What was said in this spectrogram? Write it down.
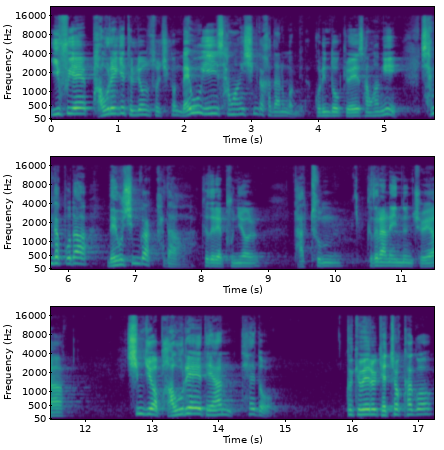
이후에 바울에게 들려온 소식은 매우 이 상황이 심각하다는 겁니다. 고린도 교회 상황이 생각보다 매우 심각하다. 그들의 분열, 다툼, 그들 안에 있는 죄악, 심지어 바울에 대한 태도, 그 교회를 개척하고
